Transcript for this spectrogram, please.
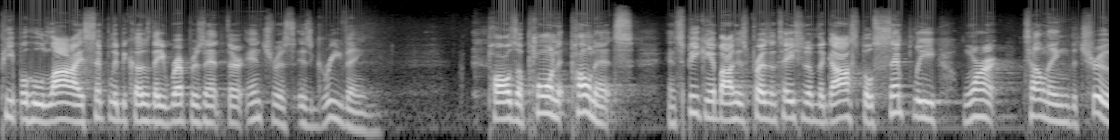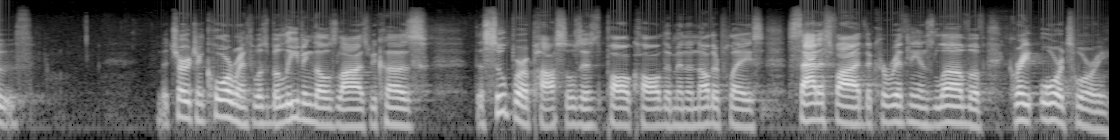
people who lie simply because they represent their interests is grieving. Paul's opponents in speaking about his presentation of the gospel simply weren't telling the truth. The church in Corinth was believing those lies because The super apostles, as Paul called them in another place, satisfied the Corinthians' love of great oratory,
